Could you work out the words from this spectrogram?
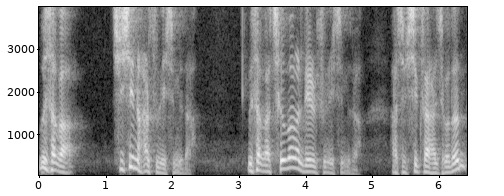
의사가 지시는 할 수는 있습니다. 의사가 처방을 내릴 수는 있습니다. 아침 식사를 하시거든,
